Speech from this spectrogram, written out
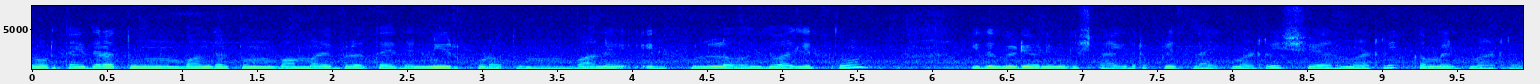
ನೋಡ್ತಾ ಇದ್ದೀರಾ? ತುಂಬ ಅಂದರೆ ತುಂಬ ಮಳೆ ಬೀಳ್ತಾ ಇದೆ. ನೀರು ಕೂಡ ತುಂಬಾ ಇಲ್ಲಿ ಫುಲ್ ಇದು ಆಗಿತ್ತು. ಇದು ವಿಡಿಯೋ ನಿಮ್ಗೆ ಇಷ್ಟ ಆಗಿದ್ರೆ ಪ್ಲೀಸ್ ಲೈಕ್ ಮಾಡಿರಿ ಶೇರ್ ಮಾಡಿರಿ ಕಮೆಂಟ್ ಮಾಡಿರಿ.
